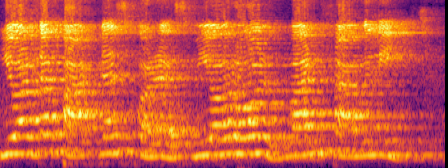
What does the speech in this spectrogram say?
You are the partners for us. We are all one family.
